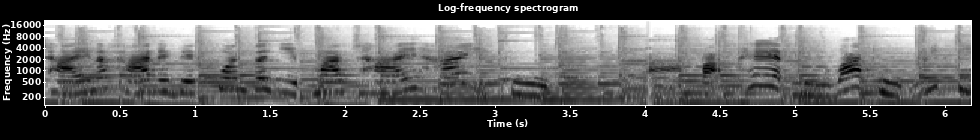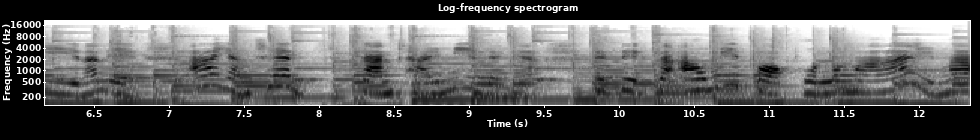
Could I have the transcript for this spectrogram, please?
ใช้นะคะ เด็กๆควรจะหยิบมาใช้ให้ถูกประเภทหรือว่าถูกวิธีนั่นเองอ่าอย่างเช่น การใช้มีดอย่างเงี้ยเด็กๆจะเอามีดปอกผลไม้มา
